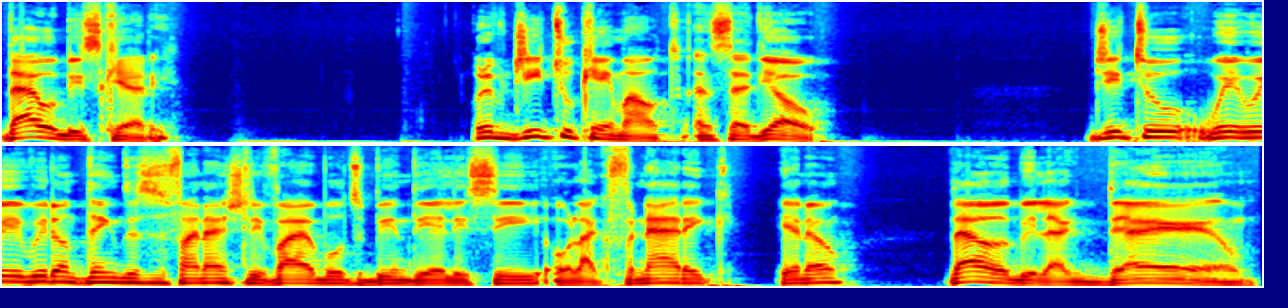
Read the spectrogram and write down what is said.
that would be scary. But if G2 came out and said, yo, G2, we, we, we don't think this is financially viable to be in the LEC or like Fnatic, you know? That would be like, damn.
